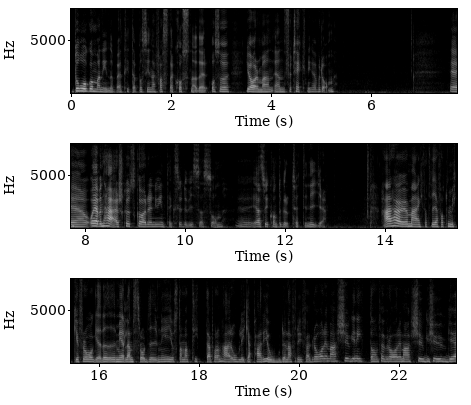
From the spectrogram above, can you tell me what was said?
då går man in och börjar titta på sina fasta kostnader och så gör man en förteckning över dem. Eh, och även här ska, ska den ju intäktsredovisas som, eh, alltså i kontogrupp 39. Här har jag märkt att vi har fått mycket frågor i medlemsrådgivningen just när man tittar på de här olika perioderna. För det är februari, mars 2019, februari, mars 2020.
